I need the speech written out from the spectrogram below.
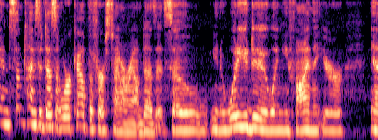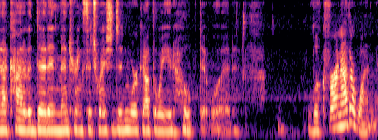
And sometimes it doesn't work out the first time around, does it? So, you know, what do you do when you find that you're in a kind of a dead end mentoring situation didn't work out the way you'd hoped it would? Look for another one.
